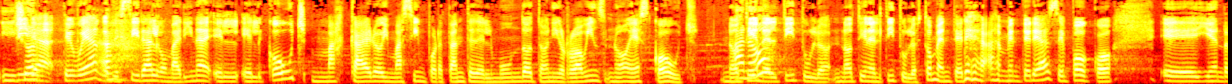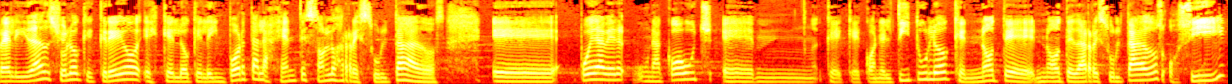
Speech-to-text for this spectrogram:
Y Mira, te voy a ah. decir algo, Marina. El, el coach más caro y más importante del mundo, Tony Robbins, no es coach no ah, tiene el título, no tiene el título. Esto me enteré, me enteré hace poco. Eh, y en realidad yo lo que creo es que lo que le importa a la gente son los resultados. Eh, puede haber una coach eh, que, que, con el título que no te, no te da resultados, o sí,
